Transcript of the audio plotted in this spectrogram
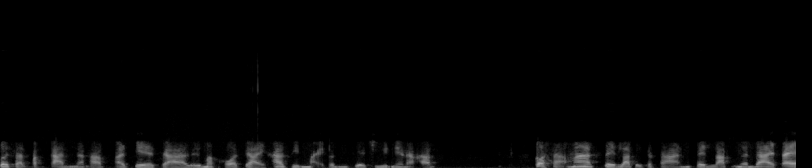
บริษัทประกันนะครับ อาเจจาหรือมาขอจ่ายค่าสินใหม่กรณีเสียชีวิตเนี่ยนะครับ ก็สามารถเซ็นรับเอกสารเซ็นรับเงินได้แต่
